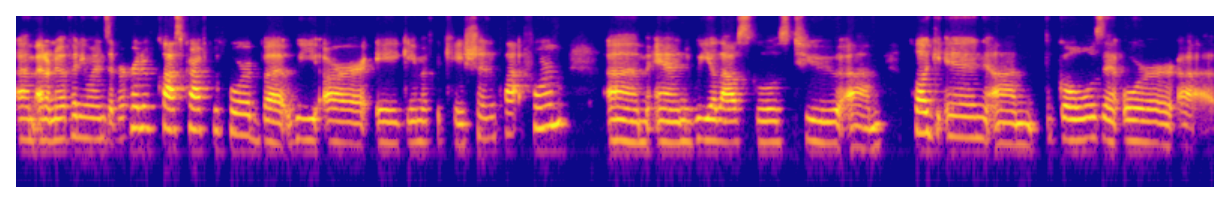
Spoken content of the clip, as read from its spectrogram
Um, I don't know if anyone's ever heard of Classcraft before, but we are a gamification platform um, and we allow schools to um, plug in um, goals or uh,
